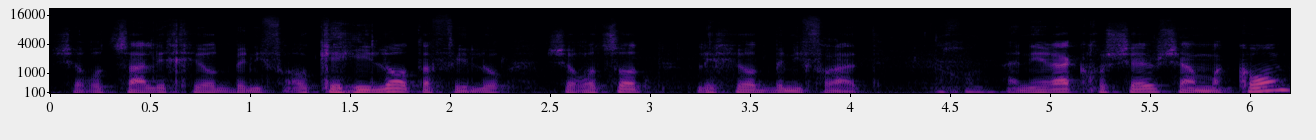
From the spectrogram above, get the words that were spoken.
שרוצה לחיות בנפרד, או קהילות אפילו, שרוצות לחיות בנפרד. נכון. אני רק חושב שהמקום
